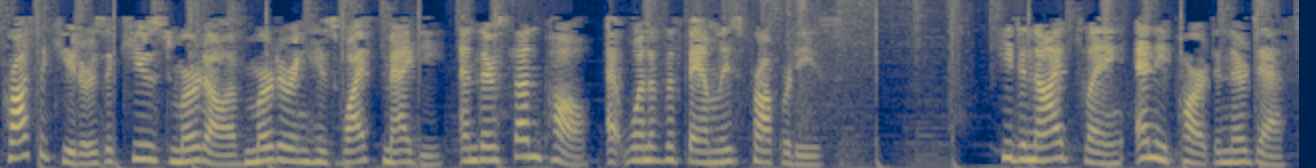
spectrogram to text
Prosecutors accused Murdaugh of murdering his wife Maggie and their son Paul at one of the family's properties. He denied playing any part in their deaths.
